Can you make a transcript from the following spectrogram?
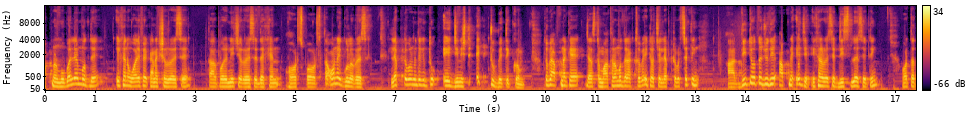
আপনার মোবাইলের মধ্যে এখানে ওয়াইফাই কানেকশন রয়েছে, তারপরে নিচে রয়েছে দেখেন হটস্পটস তা অনেকগুলো রয়েছে। ল্যাপটপের মধ্যে কিন্তু এই জিনিসটা একটু ব্যতিক্রম। তবে আপনাকে জাস্ট মাথার মধ্যে রাখতে হবে, এটা হচ্ছে ল্যাপটপের সেটিং আর দ্বিতীয়ত যদি আপনি এই যে এখানে রয়েছে ডিসপ্লে সেটিং অর্থাৎ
